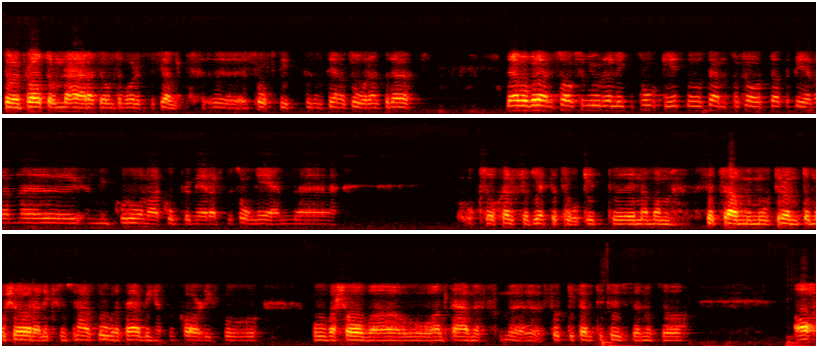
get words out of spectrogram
som jag pratar om det här att det inte varit speciellt eh, proffsigt de senaste åren. Så det, det var väl en sak som gjorde det lite tråkigt och sen såklart att det blev en, eh, en coronakomprimerad säsong igen. Eh, också självklart jättetråkigt eh, när man sett fram emot, drömt om att köra liksom sådana här stora tävlingar som Cardiff och, och Warszawa och allt det här med, med 40-50 tusen och så. Ja,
